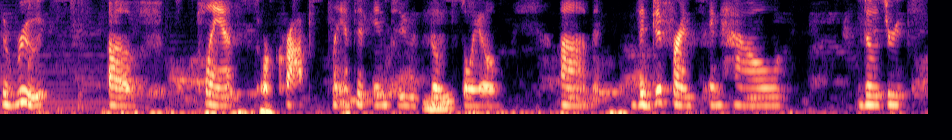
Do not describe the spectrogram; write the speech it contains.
the roots of plants or crops planted into those soils, um, the difference in how those roots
